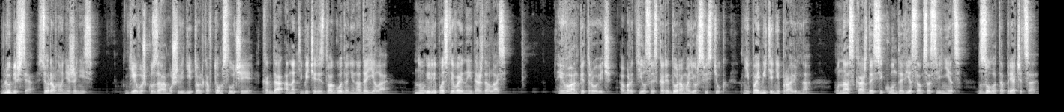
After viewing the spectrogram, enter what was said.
Влюбишься, все равно не женись. Девушку замуж веди только в том случае, когда она тебе через два года не надоела. Ну или после войны дождалась. Иван Петрович, обратился из коридора майор Свистюк. Не поймите неправильно. У нас каждая секунда весом со свинец. Золото прячется.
